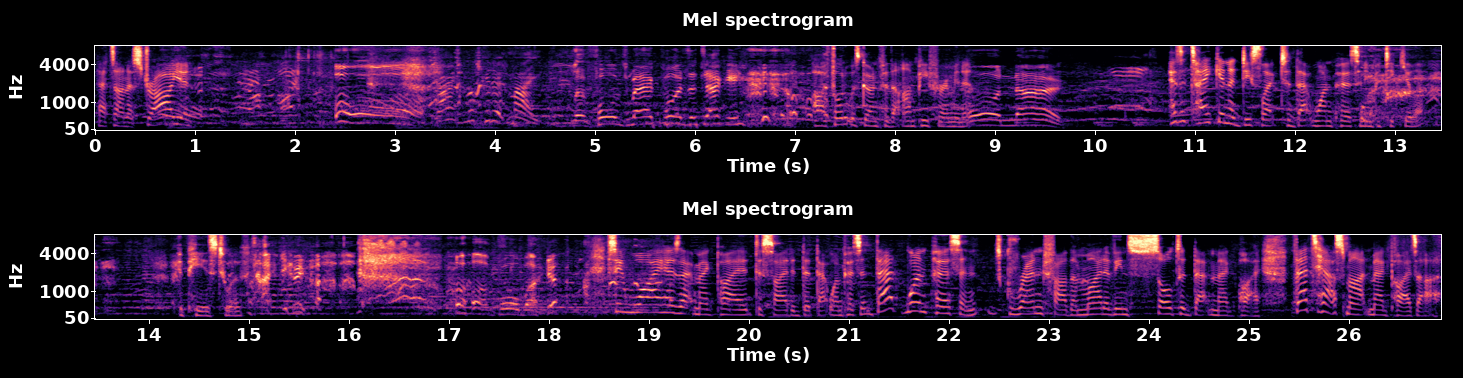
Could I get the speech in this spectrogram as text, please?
That's un Australian. Oh! Don't look at it, mate. The Forbes Magpies attacking. Oh, I thought it was going for the umpy for a minute. oh no. Has it taken a dislike to that one person in particular? Appears to have. oh, poor bugger. See, why has that magpie decided that that one person, that one person's grandfather might have insulted that magpie? That's how smart magpies are.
